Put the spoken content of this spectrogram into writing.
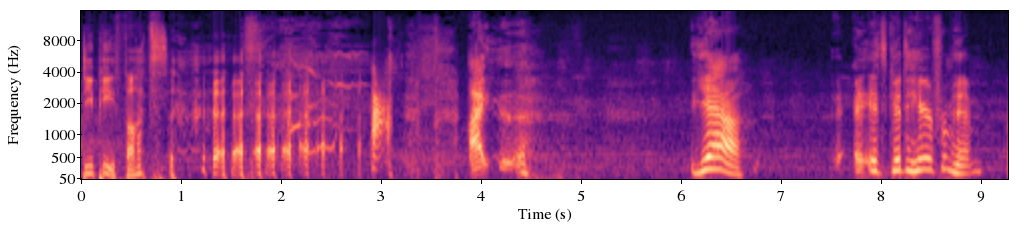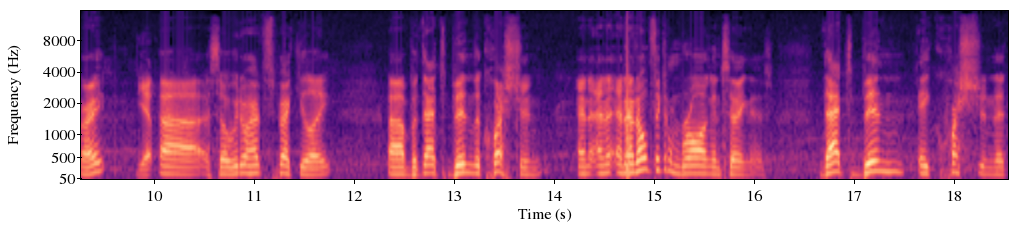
DP thoughts? I, uh, yeah, it's good to hear it from him, right? Yep. Uh, so we don't have to speculate, uh, but that's been the question, and, and and I don't think I'm wrong in saying this that's been a question that,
